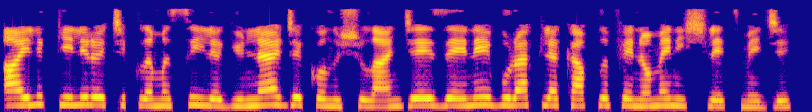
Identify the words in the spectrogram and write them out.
Aylık gelir açıklamasıyla günlerce konuşulan CZN Burak lakaplı fenomen işletmeci,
